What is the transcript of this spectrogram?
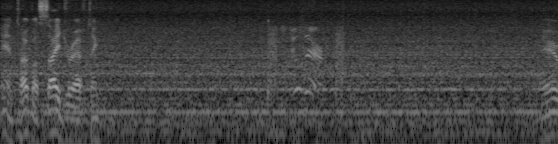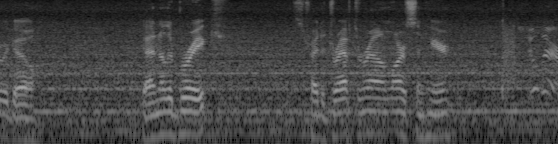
Man, talk about side drafting. Still there. There we go. Got another break. Let's try to draft around Larson here. Still there.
